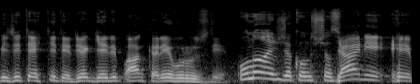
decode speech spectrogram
bizi tehdit ediyor gelip Ankara'ya vururuz diye. Onu ayrıca konuşacağız. Yani e, e,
